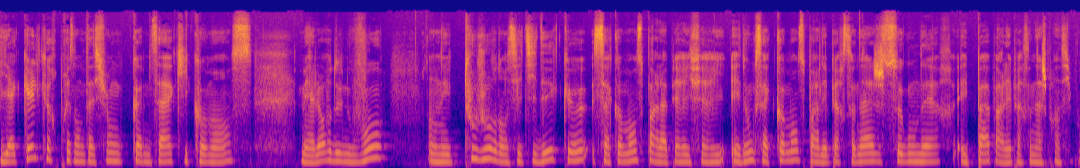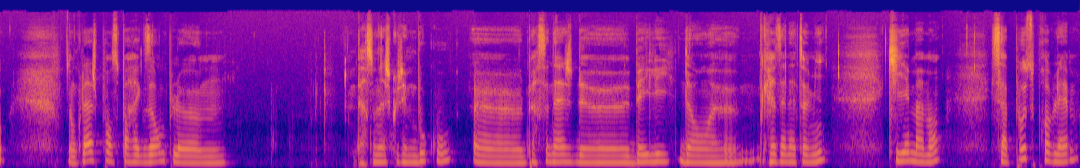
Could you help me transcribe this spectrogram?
Il y a quelques représentations comme ça qui commencent, mais alors de nouveau, on est toujours dans cette idée que ça commence par la périphérie. Et donc ça commence par les personnages secondaires et pas par les personnages principaux. Donc là, je pense par exemple... Euh, un personnage que j'aime beaucoup, euh, le personnage de Bailey dans euh, Grey's Anatomy, qui est maman. Ça pose problème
